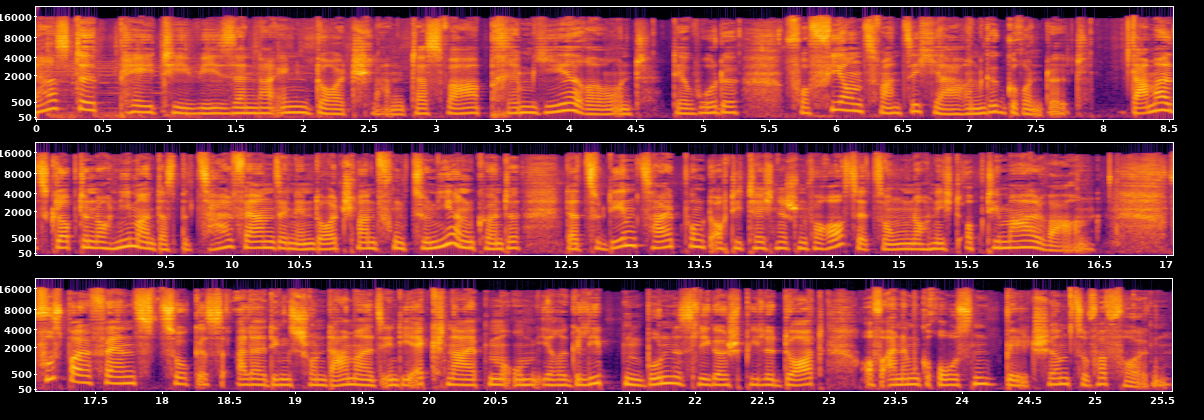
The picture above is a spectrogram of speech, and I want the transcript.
Erste Pay-TV-Sender in Deutschland, das war Premiere und der wurde vor 24 Jahren gegründet. Damals glaubte noch niemand, dass Bezahlfernsehen in Deutschland funktionieren könnte, da zu dem Zeitpunkt auch die technischen Voraussetzungen noch nicht optimal waren. Fußballfans zog es allerdings schon damals in die Eckkneipen, um ihre geliebten Bundesligaspiele dort auf einem großen Bildschirm zu verfolgen.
